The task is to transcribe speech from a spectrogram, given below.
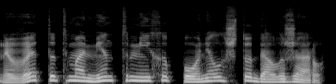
В этот момент Миха понял, что дал жару.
